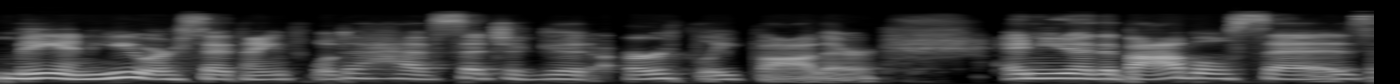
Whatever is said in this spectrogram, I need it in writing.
me and you are so thankful to have such a good earthly father. And, you know, the Bible says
